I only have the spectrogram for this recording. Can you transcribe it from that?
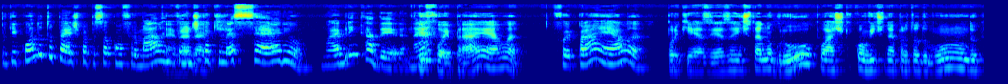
Porque quando tu pede pra pessoa confirmar, ela é entende verdade. que aquilo é sério, não é brincadeira, né? E foi para ela. Foi para ela. Porque às vezes a gente está no grupo, acha que o convite não é para todo mundo,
